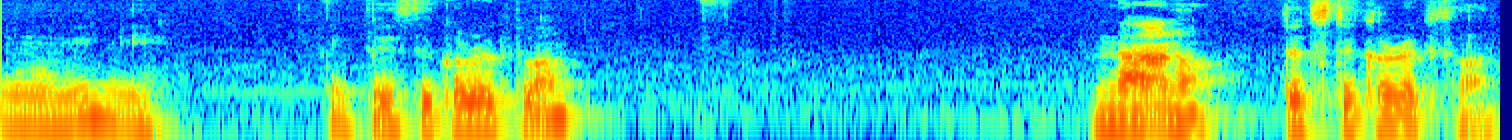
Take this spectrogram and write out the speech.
Uno Mini, I think this is the correct one. Nano, that's the correct one.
